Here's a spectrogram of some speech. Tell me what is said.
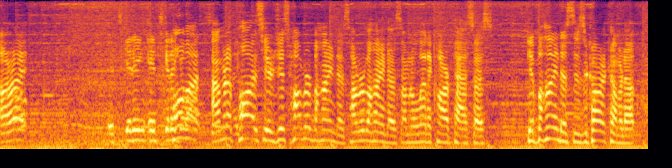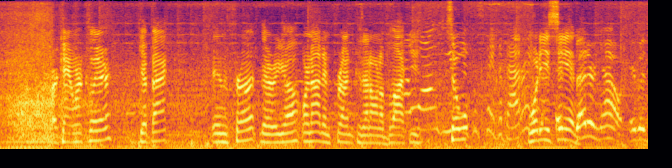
All right. It's getting. It's gonna Hold go on. soon. I'm gonna pause here. Just hover behind us. Hover behind us. I'm gonna let a car pass us. Get behind us. There's a car coming up. Okay, we're clear. Get back in front. There we go. We're not in front because I don't want to block How you. long do you So anticipate the battery? what are you seeing? It's better now. It was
